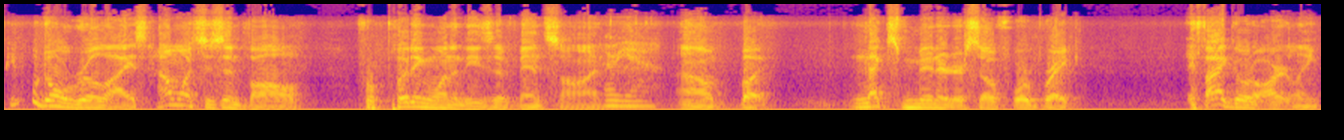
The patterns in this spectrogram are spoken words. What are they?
people don't realize how much is involved for putting one of these events on. Oh, yeah. Um, but next minute or so before break, if I go to ArtLink,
